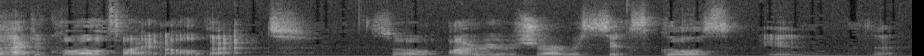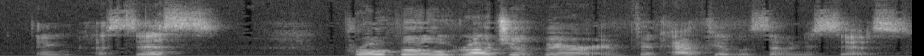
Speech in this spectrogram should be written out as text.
had to qualify and all that. So Henri Richard with six goals in the thing. Assists. Provost, Roger Bear, and Vic Hadfield with seven assists.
